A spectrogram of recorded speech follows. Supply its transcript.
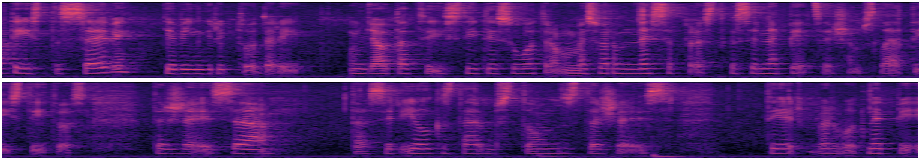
attīsta sevi, ja viņi grib to darīt. Un ļaut attīstīties otram, mēs varam nesaprast, kas ir nepieciešams, lai attīstītos. Dažreiz uh, tas ir ilgas darba stundas, dažreiz tie ir varbūt nepie,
